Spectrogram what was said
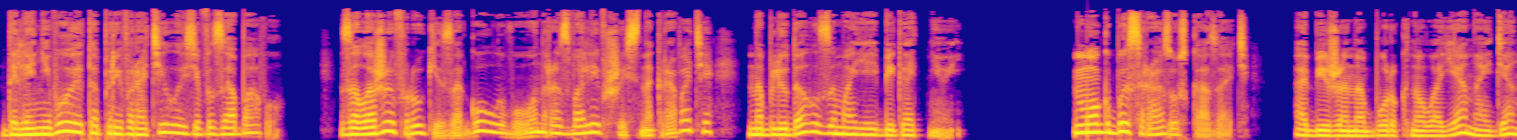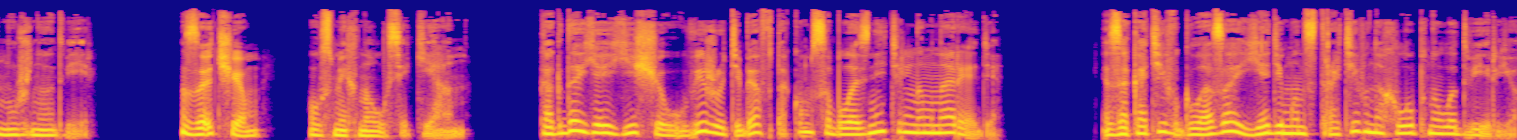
Для него это превратилось в забаву. Заложив руки за голову, он, развалившись на кровати, наблюдал за моей беготнёй. Мог бы сразу сказать. Обиженно буркнула я, найдя нужную дверь. «Зачем?» — усмехнулся Киан. «Когда я еще увижу тебя в таком соблазнительном наряде?» Закатив глаза, я демонстративно хлопнула дверью.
